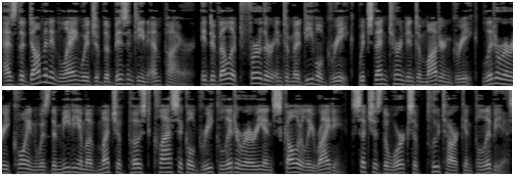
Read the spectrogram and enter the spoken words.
As the dominant language of the Byzantine Empire, it developed further into medieval Greek, which then turned into modern Greek. Literary Koine was the medium of much of post classical Greek literary and scholarly writing, such as the works of Plutarch and Polybius.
